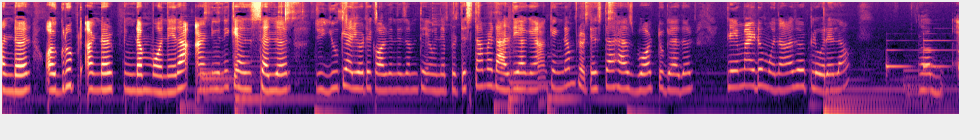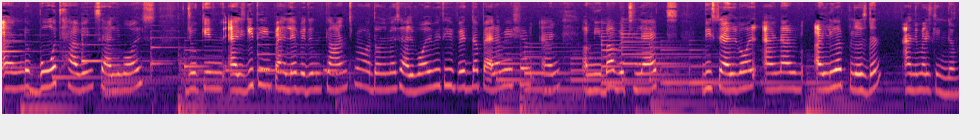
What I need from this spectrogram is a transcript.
under or grouped under kingdom Monera and unicellular जो यूकैरियोटिक ऑर्गेनिज्म थे उन्हें प्रोटिस्टा में डाल दिया गया kingdom Protista has bought together Chlamydomonas और Chlorella and both having cell walls जो कि एल्गी थी पहले विद इन प्लांट्स में और दोनों में सेल वॉल भी थी with the Paramecium and Amoeba which lets the cell wall and are earlier placed in animal kingdom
